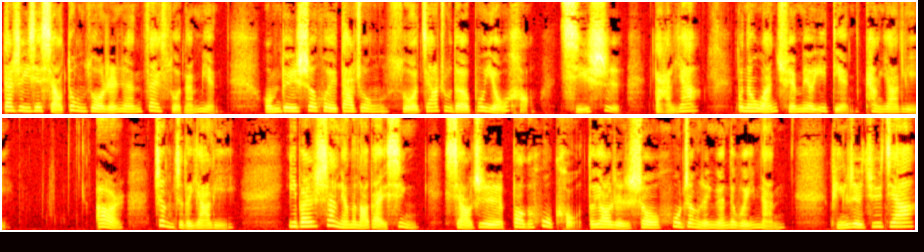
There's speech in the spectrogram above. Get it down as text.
但是一些小动作仍然在所难免。我们对社会大众所加注的不友好、歧视、打压，不能完全没有一点抗压力。二、政治的压力，一般善良的老百姓，小至报个户口，都要忍受户政人员的为难；平日居家，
